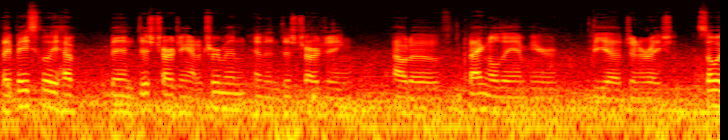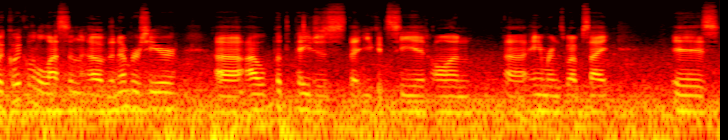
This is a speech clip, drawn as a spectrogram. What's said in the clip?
they basically have been discharging out of Truman and then discharging out of Bagnell Dam here via generation. So a quick little lesson of the numbers here. Uh, I will put the pages that you could see it on uh, Ameren's website is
